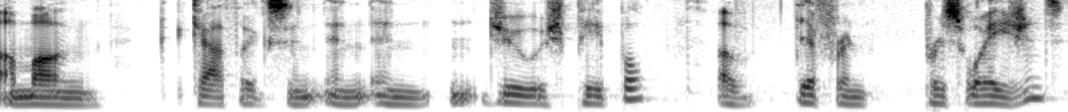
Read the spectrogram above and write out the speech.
among Catholics and, and, and, Jewish people of different persuasions.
